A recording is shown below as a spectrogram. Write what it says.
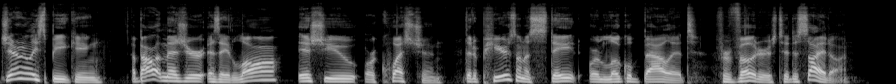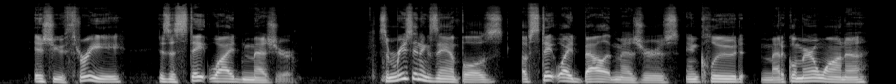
Generally speaking, a ballot measure is a law, issue, or question that appears on a state or local ballot for voters to decide on. Issue 3 is a statewide measure. Some recent examples of statewide ballot measures include medical marijuana,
